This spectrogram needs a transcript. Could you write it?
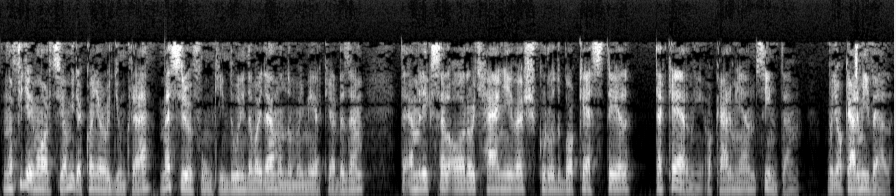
Na figyelj, Marci, amire kanyarodjunk rá, messziről fogunk indulni, de majd elmondom, hogy miért kérdezem. Te emlékszel arra, hogy hány éves korodba kezdtél tekerni, akármilyen szinten? Vagy akármivel?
